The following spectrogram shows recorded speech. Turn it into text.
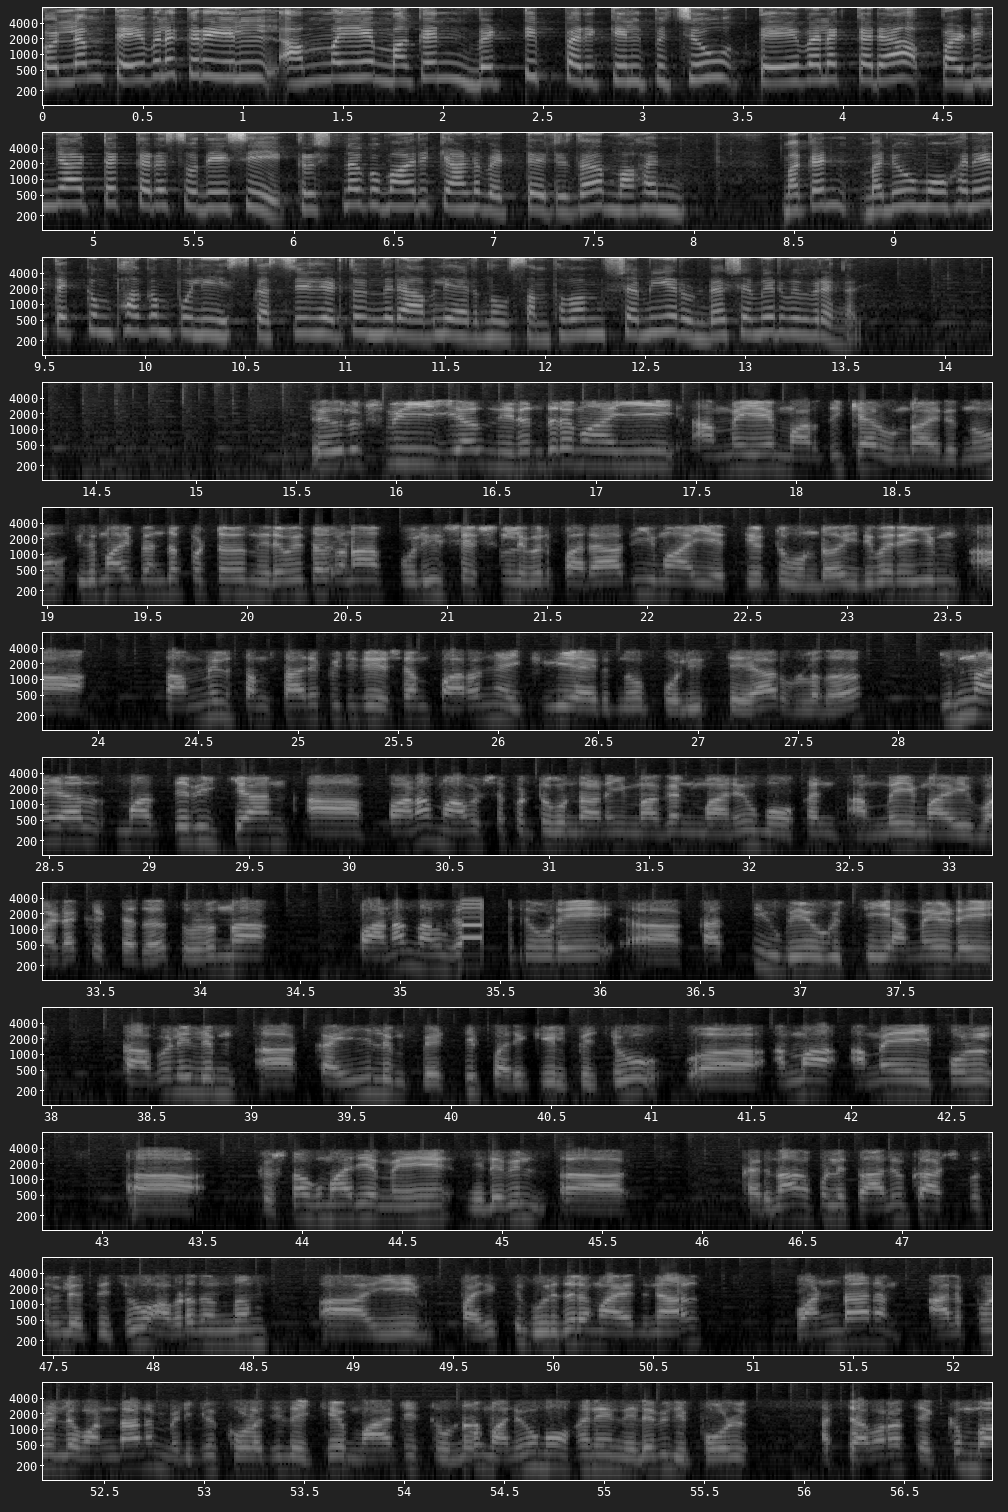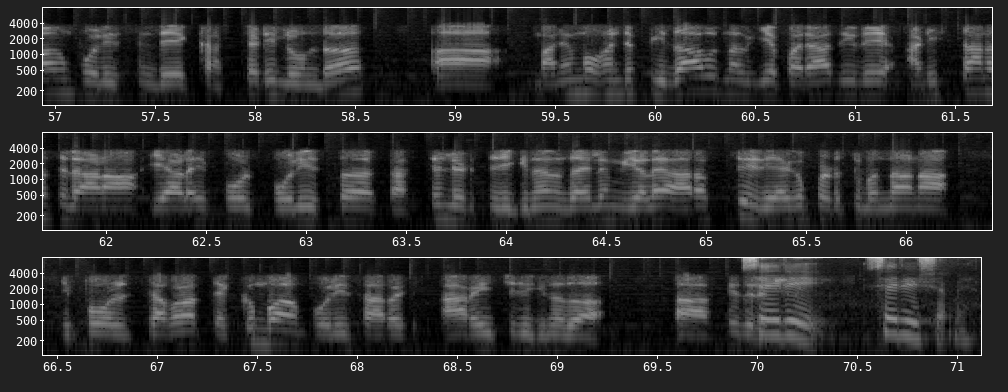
കൊല്ലം തേവലക്കരയിൽ അമ്മയെ മകൻ വെട്ടിപ്പരിക്കേൽപ്പിച്ചു. തേവലക്കര പടിഞ്ഞാറ്റക്കര സ്വദേശി കൃഷ്ണകുമാരിക്കാണ് വെട്ടേറ്റത്. മകൻ മകൻ മനു മോഹനെ തെക്കുംഭാഗം പോലീസ് കസ്റ്റഡിയിലെടുത്തു. ഇന്ന് രാവിലെയായിരുന്നു സംഭവം. ഷമീറുണ്ട്. ഷമീർ വിവരങ്ങൾ. സേതുലക്ഷ്മി ഇയാൾ നിരന്തരമായി അമ്മയെ മർദ്ദിക്കാറുണ്ടായിരുന്നു. ഇതുമായി ബന്ധപ്പെട്ട് നിരവധി തവണ പോലീസ് സ്റ്റേഷനിൽ ഇവർ പരാതിയുമായി എത്തിയിട്ടുമുണ്ട് ഇതുവരെയും തമ്മിൽ സംസാരിപ്പിച്ച ശേഷം പറഞ്ഞയക്കുകയായിരുന്നു പോലീസ് ചെയ്യാറുള്ളത്. ഇന്ന് അയാൾ മദ്യപിക്കാൻ പണം ആവശ്യപ്പെട്ടുകൊണ്ടാണ് ഈ മകൻ മനു മോഹൻ അമ്മയുമായി വഴക്കിട്ടത്. തുടർന്ന് പണം നൽകാത്തതിലൂടെ കത്തി ഉപയോഗിച്ച് ഈ അമ്മയുടെ കവിളിലും കയ്യിലും വെട്ടി പരിക്കേൽപ്പിച്ചു. അമ്മ അമ്മയെ ഇപ്പോൾ കൃഷ്ണകുമാരി അമ്മയെ നിലവിൽ കരുനാഗപ്പള്ളി താലൂക്ക് ആശുപത്രിയിൽ എത്തിച്ചു. അവിടെ നിന്നും ഈ പരിക്ക് ഗുരുതരമായതിനാൽ വണ്ടാനം ആലപ്പുഴയിലെ വണ്ടാനം മെഡിക്കൽ കോളേജിലേക്ക് മാറ്റിയിട്ടുണ്ട്. മനുമോഹനെ നിലവിൽ ഇപ്പോൾ ചവറ തെക്കുംഭാഗം പോലീസിന്റെ കസ്റ്റഡിയിലുണ്ട്. മനുമോഹന്റെ പിതാവ് നൽകിയ പരാതിയുടെ അടിസ്ഥാനത്തിലാണ് ഇയാളെ ഇപ്പോൾ പോലീസ് കസ്റ്റഡിയിലെടുത്തിരിക്കുന്നത്. എന്തായാലും ഇയാളെ അറസ്റ്റ് രേഖപ്പെടുത്തുമെന്നാണ് ഇപ്പോൾ ചവറ തെക്കുംഭാഗം പോലീസ് അറിയിച്ചിരിക്കുന്നത്. ശരി ശരി ഷമീർ.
